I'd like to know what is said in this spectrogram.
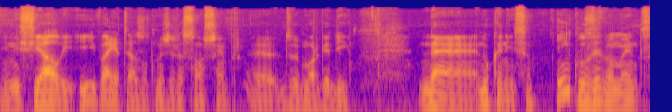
inicial e, e vai até às últimas gerações sempre, uh, de Morgadi, na, no Caniça. Inclusivamente,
